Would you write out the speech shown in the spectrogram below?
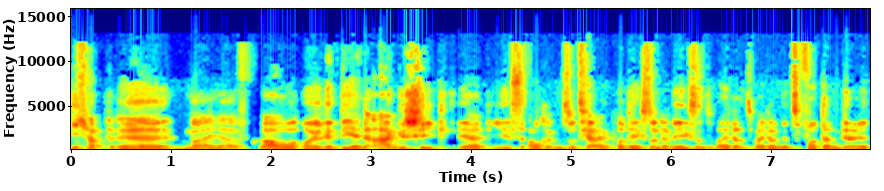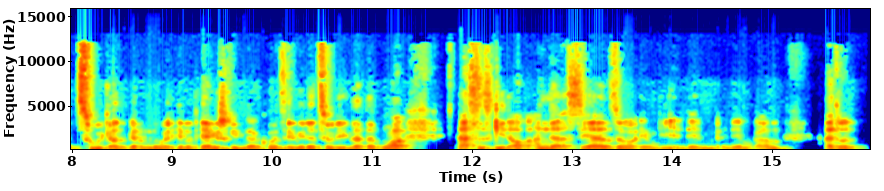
ich habe äh, meiner Frau eure DNA geschickt, ja, die ist auch im sozialen Kontext unterwegs und so weiter und so weiter und jetzt sofort dann äh, zurück. Also wir haben nur hin und her geschrieben, dann kurz irgendwie dazu, die gesagt hat, boah, krass, es geht auch anders, ja, so irgendwie in dem, in dem Rahmen. Also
